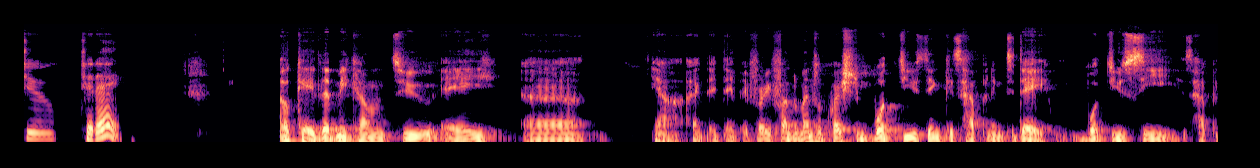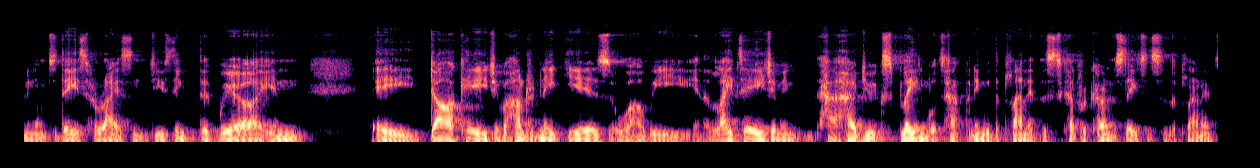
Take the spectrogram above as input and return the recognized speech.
to today. Okay, let me come to a uh, yeah a, a, very fundamental question. What do you think is happening today? What do you see is happening on today's horizon? Do you think that we are in a dark age of 108 years, or are we in a light age? I mean, how, how do you explain what's happening with the planet, this kind of recurrent status of the planet?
